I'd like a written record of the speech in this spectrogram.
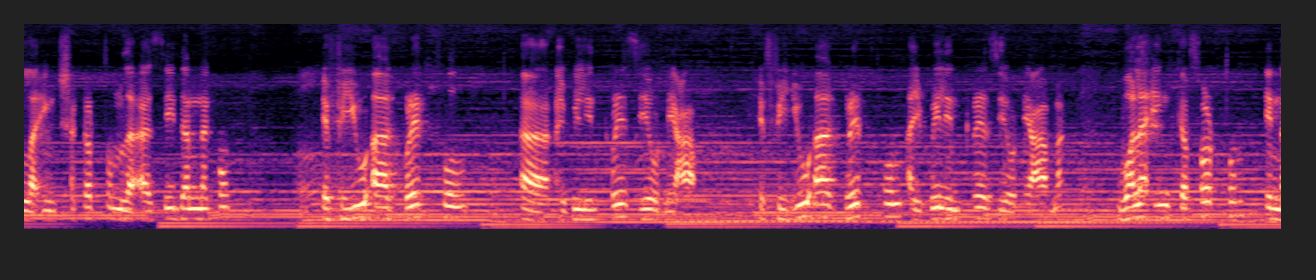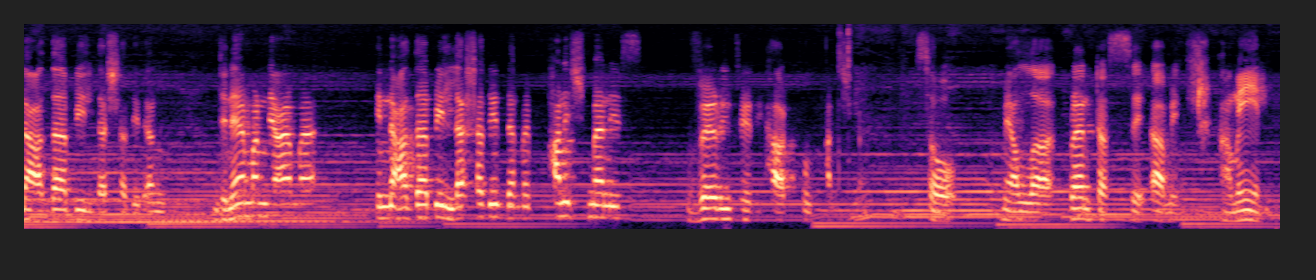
La in shakartum la azidannakum. If you are grateful, uh, I will increase your ni'am. If you are grateful, I will increase your ni'am. Wala in kafartum in adabi la shadid. And the ni'am and in adabi la shadid, then my punishment is very, very hardful punishment. So may Allah grant us, say, Amin. Ameen.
